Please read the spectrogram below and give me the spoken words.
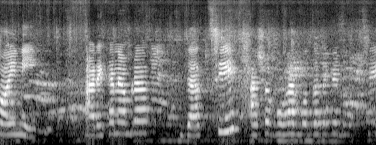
হয়নি। আর এখানে আমরা যাচ্ছি আসো গুহার মধ্যে থেকে ঢুকছি।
